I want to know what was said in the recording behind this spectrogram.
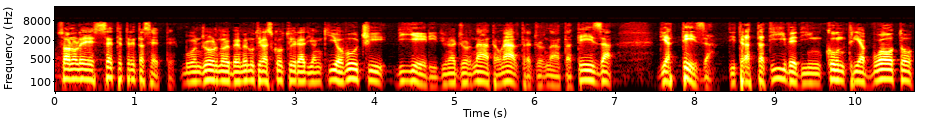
Sono le 7.37, buongiorno e benvenuti all'ascolto di Radio Anch'io, voci di ieri, di una giornata, un'altra giornata tesa, di attesa, di trattative, di incontri a vuoto.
